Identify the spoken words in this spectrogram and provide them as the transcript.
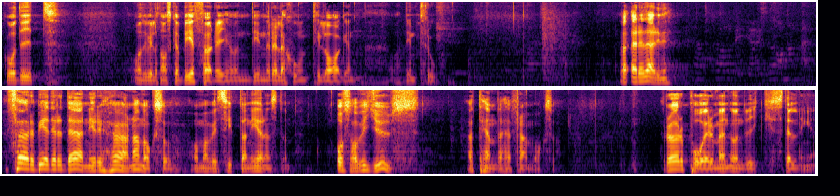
gå dit om du vill att någon ska be för dig och din relation till lagen och din tro. Är det där? Förebedjare där nere i hörnan också, om man vill sitta ner en stund. Och så har vi ljus att tända här framme också. Rör på er men undvik ställningen.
